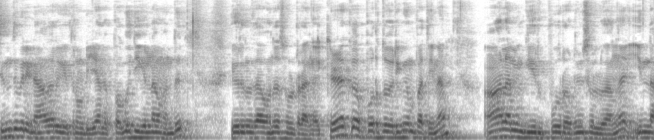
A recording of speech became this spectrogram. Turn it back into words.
சிந்துவெளி நாகரிகத்தினுடைய அந்த பகுதிகள்லாம் வந்து இருந்ததாக வந்து சொல்கிறாங்க கிழக்கை பொறுத்த வரைக்கும் பார்த்தீங்கன்னா ஆலம்கீர்பூர் அப்படின்னு சொல்லுவாங்க. இந்த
